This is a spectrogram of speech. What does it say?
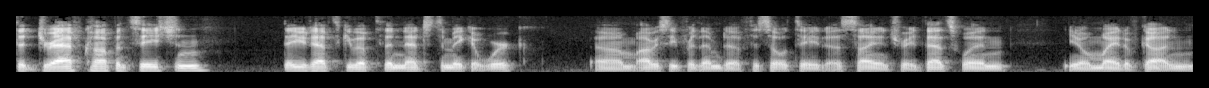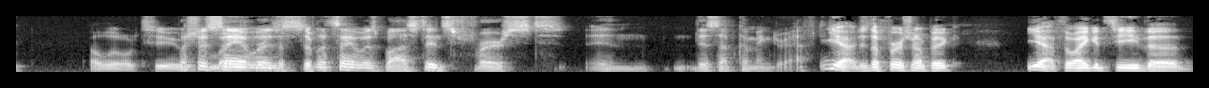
the draft compensation that you'd have to give up to the Nets to make it work. Um, obviously, for them to facilitate a sign and trade, that's when you know might have gotten a little too. Let's just say it was. The, let's say it was Boston's first in this upcoming draft. Yeah, just a first round pick. Yeah, so I could see the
